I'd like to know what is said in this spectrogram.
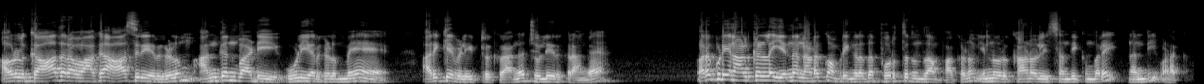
அவர்களுக்கு ஆதரவாக ஆசிரியர்களும் அங்கன்வாடி ஊழியர்களுமே அறிக்கை வெளியிட்டிருக்கிறாங்க சொல்லியிருக்கிறாங்க. வரக்கூடிய நாட்களில் என்ன நடக்கும் அப்படிங்கிறத பொறுத்திருந்து தான் பார்க்கணும். இன்னொரு காணொலி சந்திக்கும் வரை நன்றி வணக்கம்.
